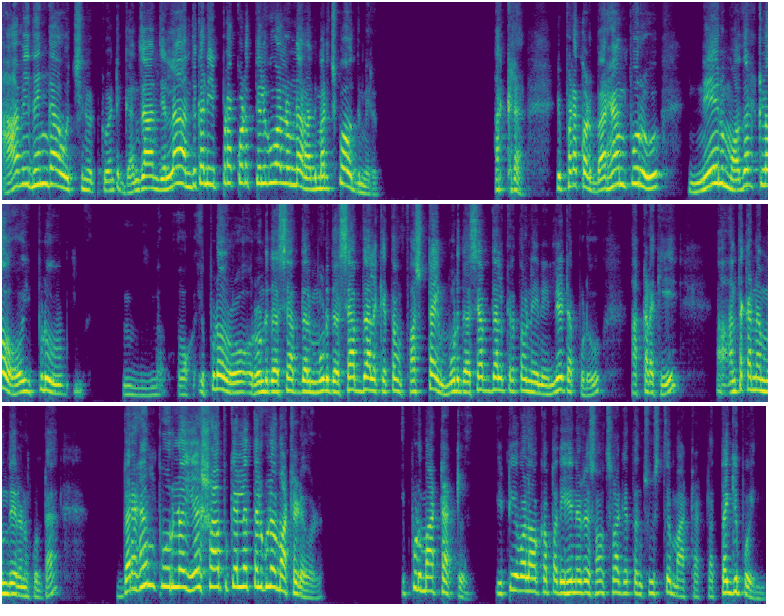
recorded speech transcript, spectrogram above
ఆ విధంగా వచ్చినటువంటి గంజాం జిల్లా అందుకని ఇప్పటికి కూడా తెలుగు వాళ్ళు ఉన్నారు. అది మర్చిపోవద్దు మీరు. అక్కడ ఇప్పటిక్కడ బెర్హంపూరు నేను మొదట్లో ఇప్పుడు ఇప్పుడు రో- రెండు దశాబ్దాలు మూడు దశాబ్దాల క్రితం ఫస్ట్ టైం మూడు దశాబ్దాల క్రితం నేను వెళ్ళేటప్పుడు అక్కడికి అంతకన్నా ముందేననుకుంటా బెరహంపూర్లో ఏ షాపుకి వెళ్ళినా తెలుగులో మాట్లాడేవాళ్ళు. ఇప్పుడు మాట్లాడలేదు ఇటీవల ఒక పదిహేను ఇరవై సంవత్సరాల క్రితం చూస్తే మాట్లాడట్లేదు. తగ్గిపోయింది.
